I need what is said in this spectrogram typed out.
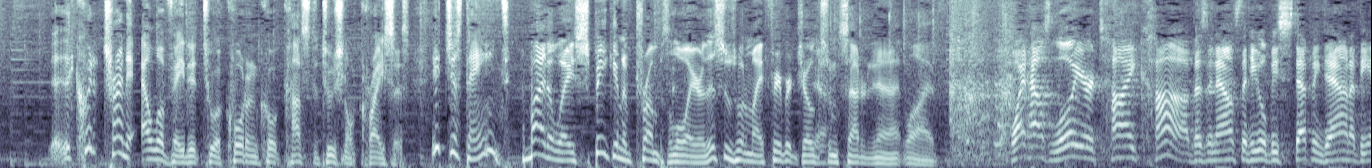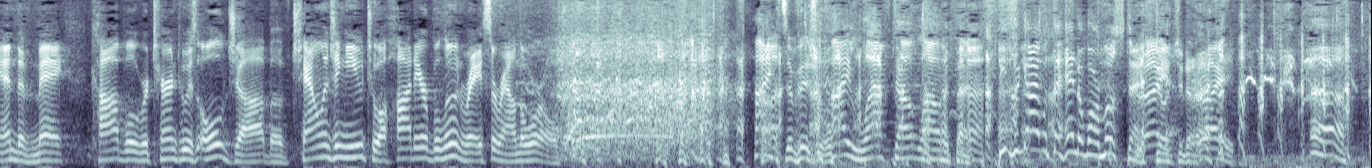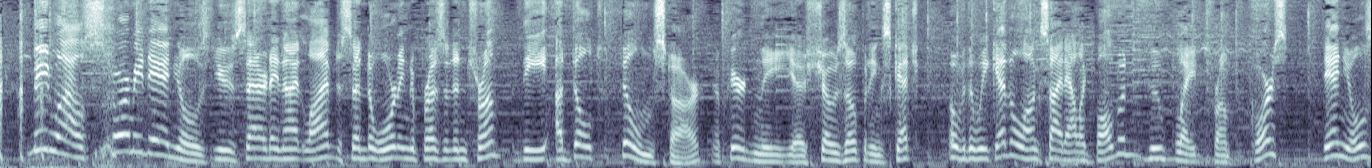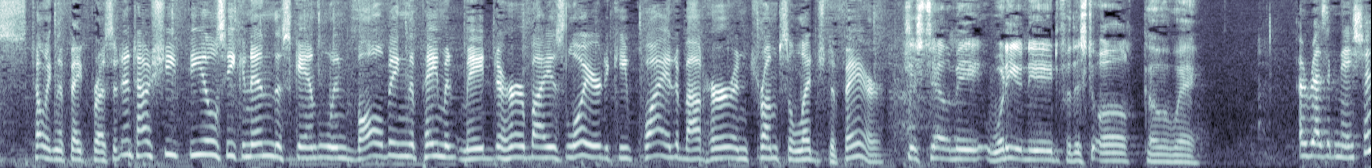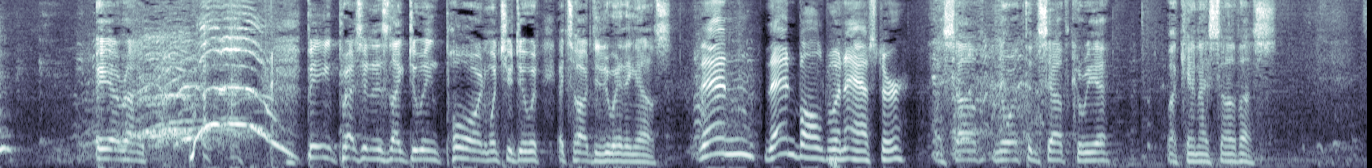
uh, quit trying to elevate it to a quote unquote constitutional crisis. It just ain't. By the way, speaking of Trump's lawyer, this is one of my favorite jokes from Saturday Night Live. White House lawyer Ty Cobb has announced that he will be stepping down at the end of May. Cobb will return to his old job of challenging you to a hot air balloon race around the world. That's a visual. I laughed out loud at that. He's the guy with the handlebar mustache, Right, don't you know? right. Uh, meanwhile, Stormy Daniels used Saturday Night Live to send a warning to President Trump. The adult film star appeared in the uh, show's opening sketch over the weekend alongside Alec Baldwin, who played Trump, of course. Daniels telling the fake president how she feels he can end the scandal involving the payment made to her by his lawyer to keep quiet about her and Trump's alleged affair. Just tell me, what do you need for this to all go away? A resignation? Yeah, right. Being president is like doing porn. Once you do it, it's hard to do anything else. Then, then Baldwin asked her, I solved North and South Korea. Why can't I solve us?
